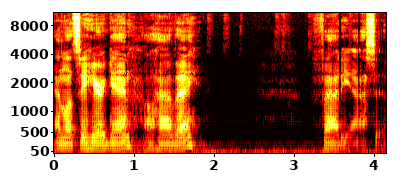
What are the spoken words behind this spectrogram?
And let's say here again, I'll have a fatty acid.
